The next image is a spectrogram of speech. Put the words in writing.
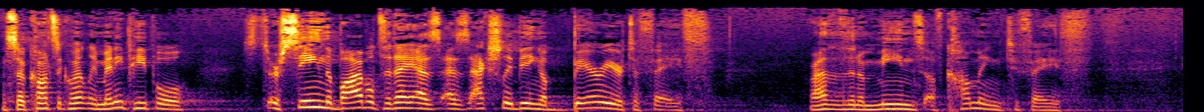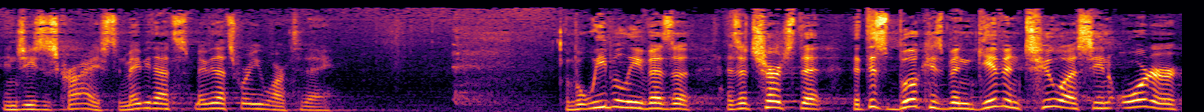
And so, consequently, many people are seeing the Bible today as, as actually being a barrier to faith rather than a means of coming to faith in Jesus Christ. And maybe that's, maybe that's where you are today. But we believe as a, as a church that, that this book has been given to us in order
